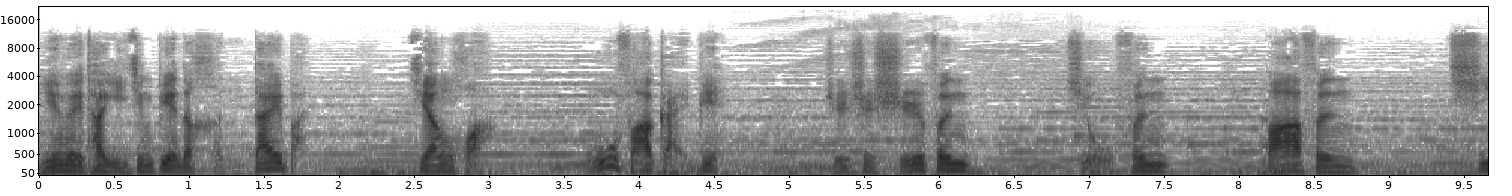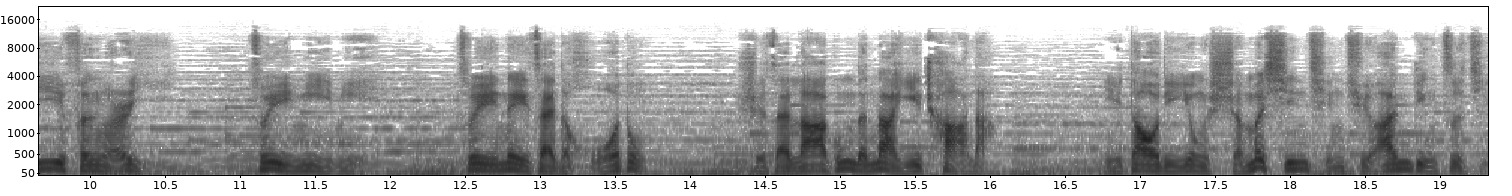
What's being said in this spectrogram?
因为它已经变得很呆板、僵化，无法改变。只是十分、九分、八分、七分而已。最秘密、最内在的活动，是在拉弓的那一刹那，你到底用什么心情去安定自己？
